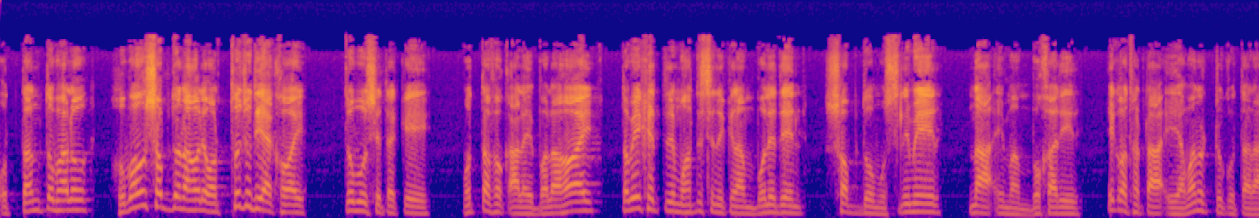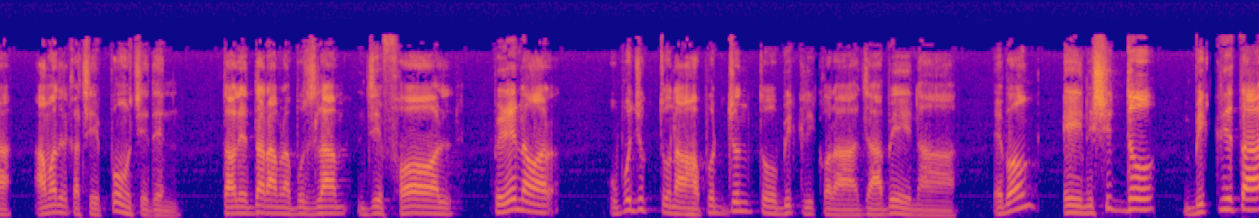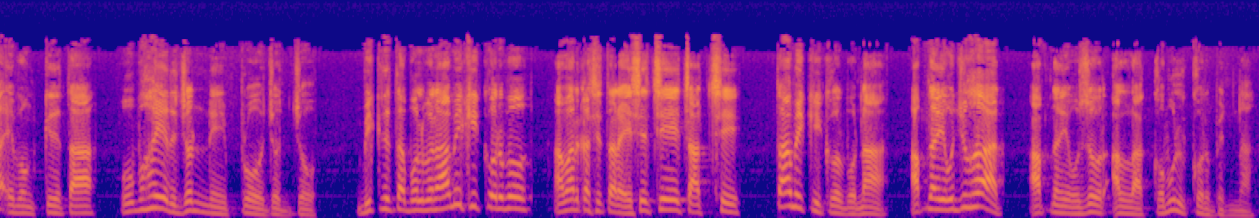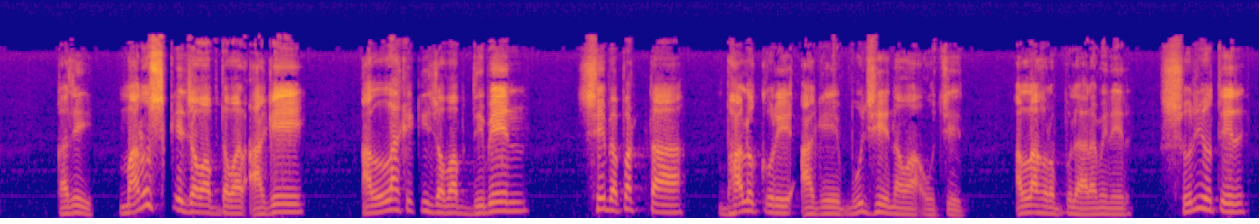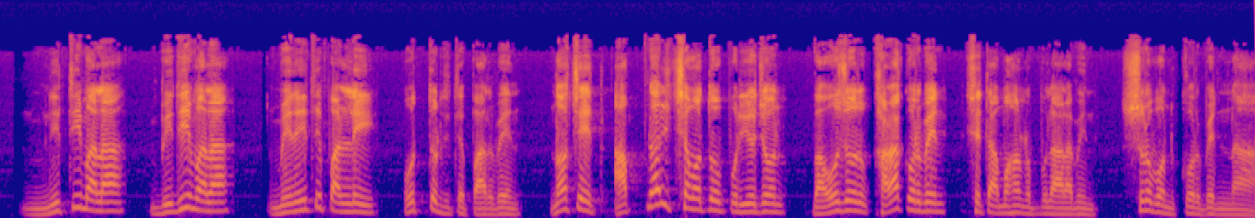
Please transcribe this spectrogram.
অত্যন্ত ভালো, হুবাহু শব্দ না হলে অর্থ যদি এক হয় তবু সেটাকে মোত্তাফক আলাই বলা হয়। তবে এক্ষেত্রে মহাদিসিন কিরাম বলে দেন, শব্দ মুসলিমের, না ইমাম বোখারির। এ কথাটা এই আমানতটুকু তারা আমাদের কাছে পৌঁছে দেন। তাহলে দ্বারা আমরা বুঝলাম যে ফল পেড়ে নেওয়ার উপযুক্ত না হওয়া পর্যন্ত বিক্রি করা যাবে না এবং এই নিষিদ্ধ বিক্রেতা এবং ক্রেতা উভয়ের জন্য প্রযোজ্য। বিক্রেতা বলবে, না, আমি কি করব? আমার কাছে তারা এসেছে, চাচ্ছে, তা আমি কি করব? না, আপনার এই অজুহাত, আপনার এই ওজোর আল্লাহ কবুল করবেন না। কাজেই মানুষকে জবাব দেওয়ার আগে আল্লাহকে কি জবাব দিবেন, সে ব্যাপারটা ভালো করে আগে বুঝে নেওয়া উচিত। আল্লাহ রব্বুল আলমিনের শরীয়তের নীতিমালা, বিধিমালা মেনে নিতে পারলেই উত্তর দিতে পারবেন। নচেত আপনার ইচ্ছা মতো প্রিয়জন বা ওজোর খাড়া করবেন, সেটা মহানব্বুল আলমিন শ্রবণ করবেন না।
